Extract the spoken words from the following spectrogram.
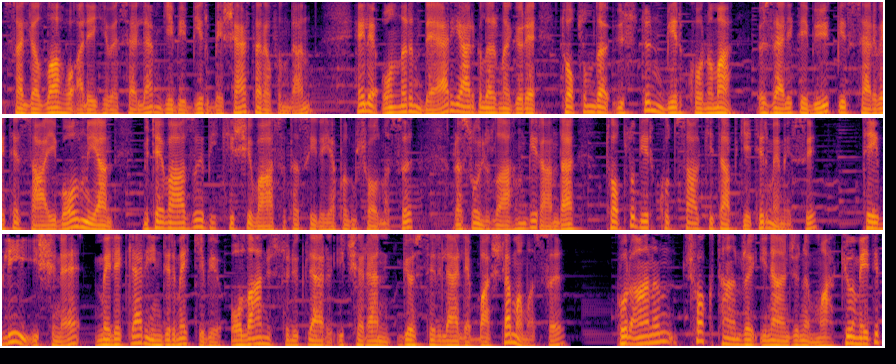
sallallahu aleyhi ve sellem gibi bir beşer tarafından, hele onların değer yargılarına göre toplumda üstün bir konuma, özellikle büyük bir servete sahip olmayan mütevazı bir kişi vasıtasıyla yapılmış olması, Resulullah'ın bir anda toplu bir kutsal kitap getirmemesi, tebliğ işine melekler indirmek gibi olağanüstülükler içeren gösterilerle başlamaması, Kur'an'ın çok tanrı inancını mahkum edip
